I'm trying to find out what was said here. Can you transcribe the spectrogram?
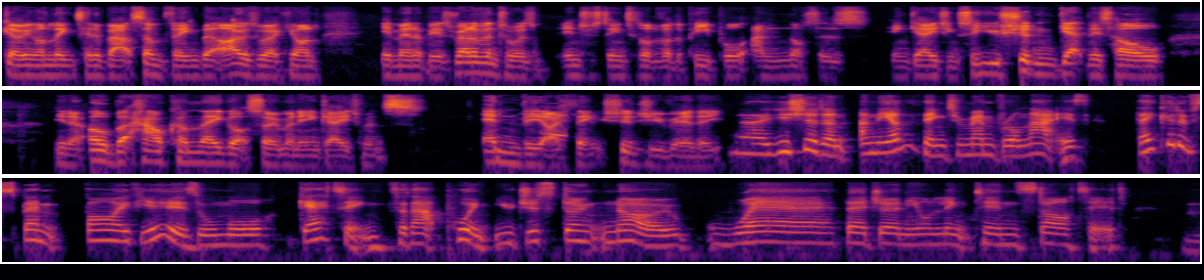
going on LinkedIn about something that I was working on it may not be as relevant or as interesting to a lot of other people and not as engaging. So you shouldn't get this whole, you know, oh, but how come they got so many engagements? Envy, I think, should you really? No, you shouldn't. And the other thing to remember on that is they could have spent five years or more getting to that point. You just don't know where their journey on LinkedIn started mm.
